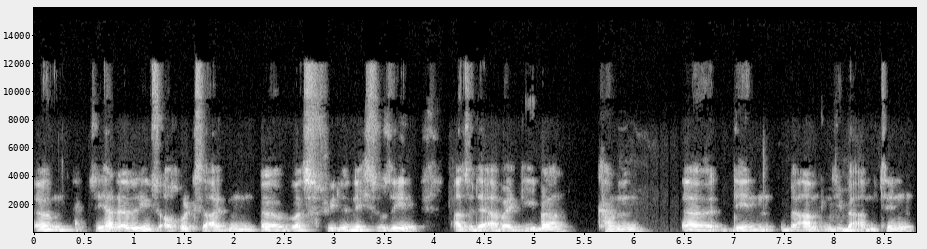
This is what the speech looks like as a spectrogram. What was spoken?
Ähm, sie hat allerdings auch Rückseiten, äh, was viele nicht so sehen. Also der Arbeitgeber kann äh, den Beamten, die Beamtin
